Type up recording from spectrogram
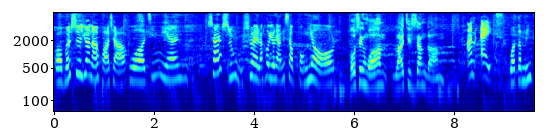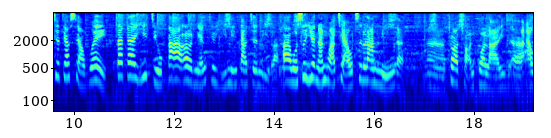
我们是越南华侨。我今年三十五岁，然后有两个小朋友。我姓王，来自香港。I'm eight，我的名字叫小魏，大概一九八二年就移民到这里了。啊，我是越南华侨，是难民的。嗯，坐船过来，呃，澳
